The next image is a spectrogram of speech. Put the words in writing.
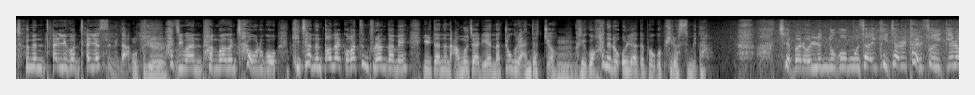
저는 달리고 달렸습니다. 어떻게? 하지만 방광은 차오르고 기차는 떠날 것 같은 불안감에 일단은 아무 자리에나 쪼그려 앉았죠. 그리고 하늘을 올려다보고 빌었습니다. 제발 얼른 누구 무사히 기차를 탈 수 있기를.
